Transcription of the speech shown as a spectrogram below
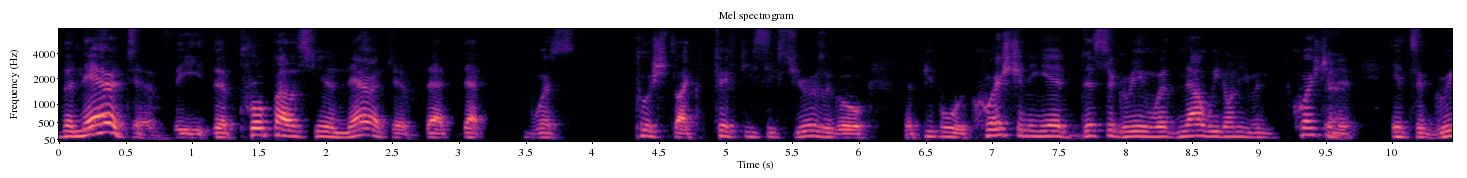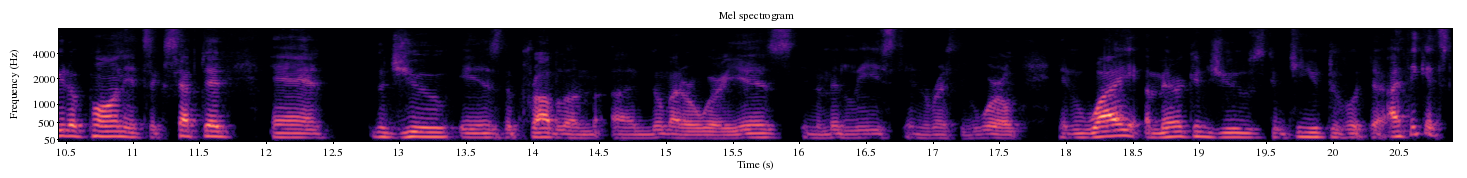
the narrative, the the pro-Palestinian narrative that that was pushed like 56 years ago that people were questioning it disagreeing with now we don't even question Yeah. it. It's agreed upon it's accepted and the jew is the problem uh, no matter where he is in the middle east in the rest of the world. And why american jews continue to vote there i think it's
